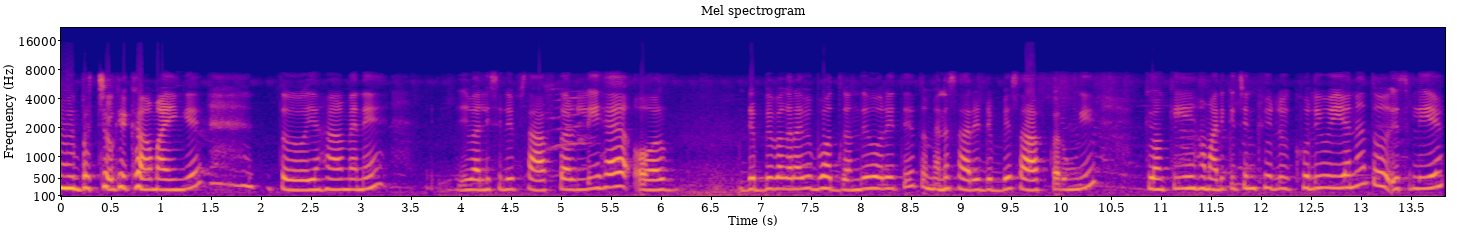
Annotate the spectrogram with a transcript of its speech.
बच्चों के काम आएँगे। तो यहाँ मैंने ये वाली स्लिप साफ़ कर ली है और डिब्बे वगैरह भी बहुत गंदे हो रहे थे तो मैंने सारे डिब्बे साफ़ करूँगी। क्योंकि हमारी किचन खुली खुली हुई है ना तो इसलिए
